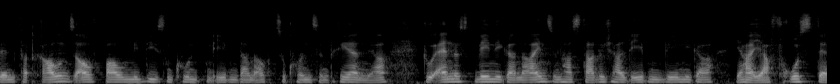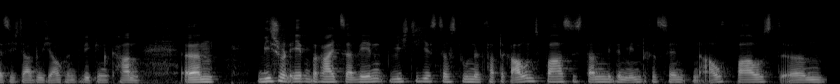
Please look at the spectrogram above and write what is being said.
den Vertrauensaufbau mit diesen Kunden eben dann auch zu konzentrieren, ja. Du erntest weniger Neins und hast dadurch halt eben weniger, ja, ja, Frust, der sich dadurch auch entwickeln kann. Ähm, wie schon eben bereits erwähnt, wichtig ist, dass du eine Vertrauensbasis dann mit dem Interessenten aufbaust. Ähm,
